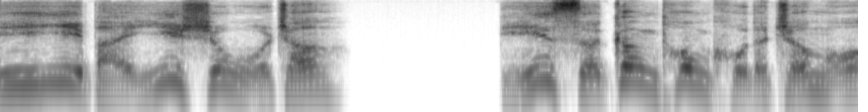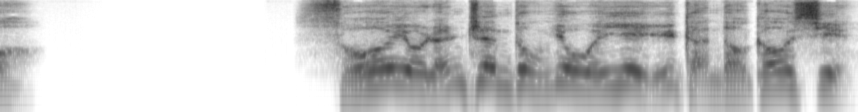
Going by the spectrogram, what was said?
第一百一十五章，比死更痛苦的折磨。所有人震动，又为夜雨感到高兴，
